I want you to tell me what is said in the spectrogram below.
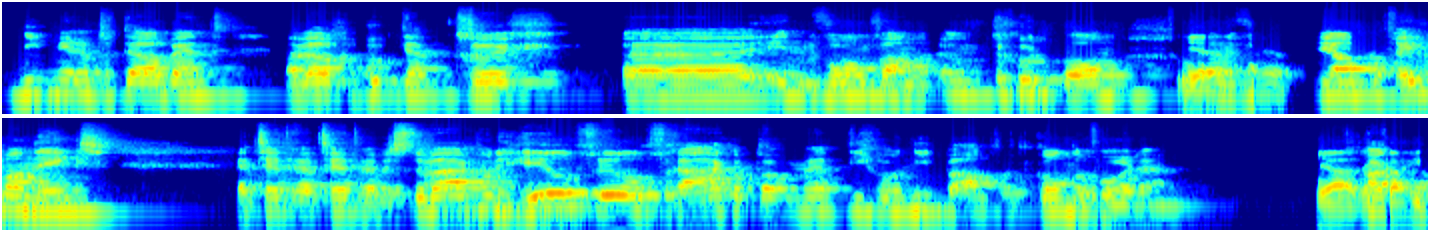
niet meer in het hotel bent, maar wel geboekt hebt terug uh, in de vorm van een tegoedbon ja, ja. of helemaal niks, et cetera, et cetera. Dus er waren gewoon heel veel vragen op dat moment die gewoon niet beantwoord konden worden. Ja, dat kan ik...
